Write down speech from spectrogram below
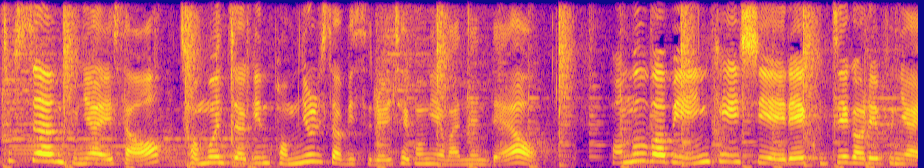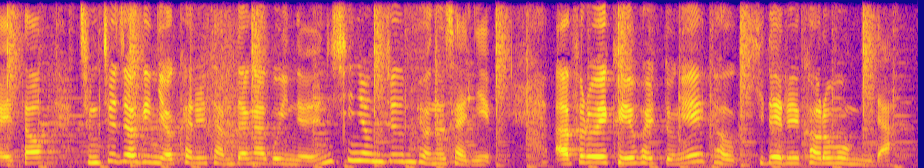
특수한 분야에서 전문적인 법률 서비스를 제공해 왔는데요. 법무법인 KCL의 국제거래 분야에서 중추적인 역할을 담당하고 있는 신영준 변호사님, 앞으로의 그의 활동에 더욱 기대를 걸어봅니다.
